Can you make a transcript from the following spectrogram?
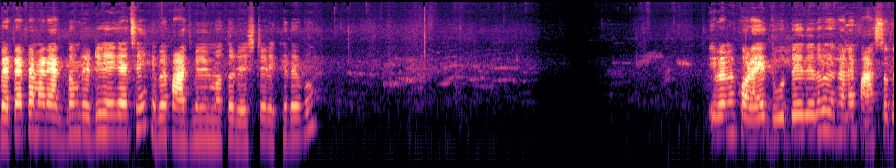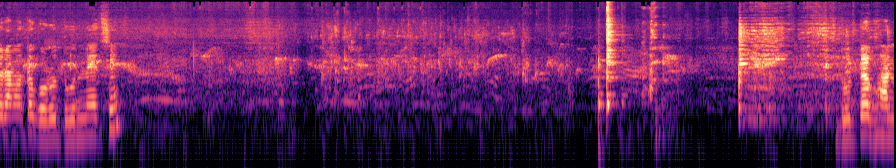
ব্যাটারটা আমার একদম রেডি হয়ে গেছে। এবার পাঁচ মিনিট মতো রেস্টে রেখে দেব। এবার আমি কড়াইয়ে দুধ দিয়ে দিয়ে দেবো। এখানে পাঁচশো গ্রাম মতো গরুর দুধ নিয়েছি। দুধটা ঘন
